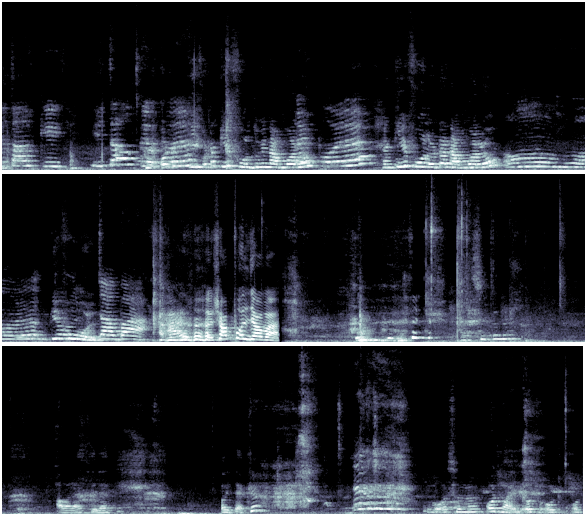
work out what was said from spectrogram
এটা কি? এটা হ্যাঁ ওটা কি ওটা কি ফুল? তুমি নাম বলো। হ্যাঁ কি ফুল? ওটা নাম বলো। কি ফুল? সব ফুল জবা। আবার আসবে দেখ। ওই দেখো। ওঠ ভাই ওঠ ওঠ ওঠ।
